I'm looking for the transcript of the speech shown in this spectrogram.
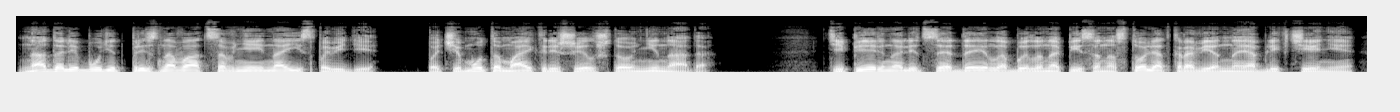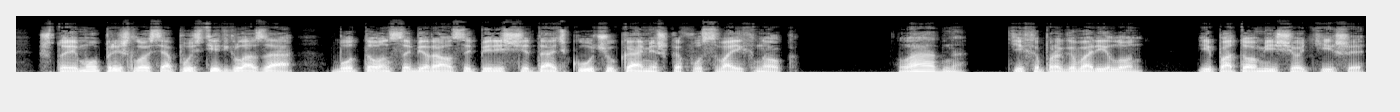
«Надо ли будет признаваться в ней на исповеди?» Почему-то Майк решил, что не надо. Теперь на лице Дейла было написано столь откровенное облегчение, что ему пришлось опустить глаза, будто он собирался пересчитать кучу камешков у своих ног. «Ладно», — тихо проговорил он, и потом еще тише.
